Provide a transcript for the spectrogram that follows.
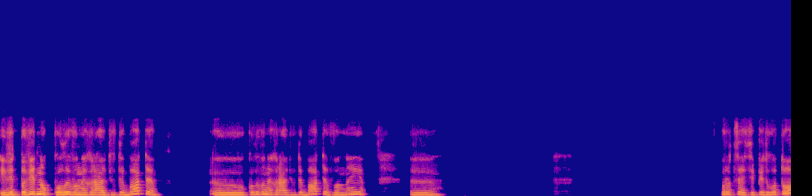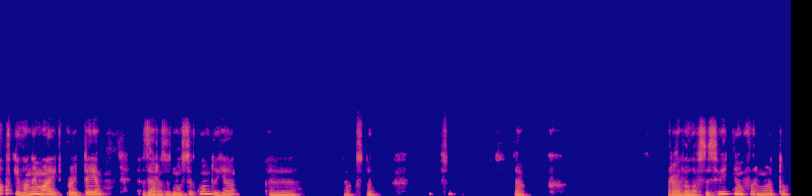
І відповідно, коли вони грають в дебати, е, коли вони грають в дебати, вони е, в процесі підготовки вони мають пройти. Зараз одну секунду. Я так, стоп. Так. Правила всесвітнього формату.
